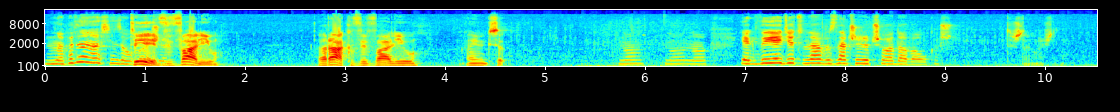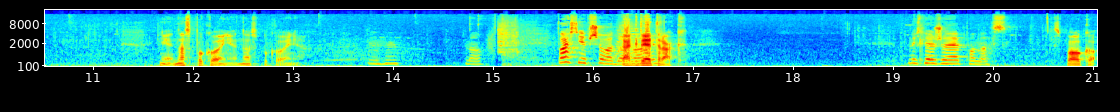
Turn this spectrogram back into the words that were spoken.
No na pewno nas nie zauważy. Ty, wywalił. Rak wywalił AMX. No, no, no. Jak wyjedzie, to nawet znaczy, że przeładował Łukasz. Też tak myślę. Nie, na spokojnie, na spokojnie. No. Właśnie przeładował. Tak, detrak. Myślę, że po nas. Spoko.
